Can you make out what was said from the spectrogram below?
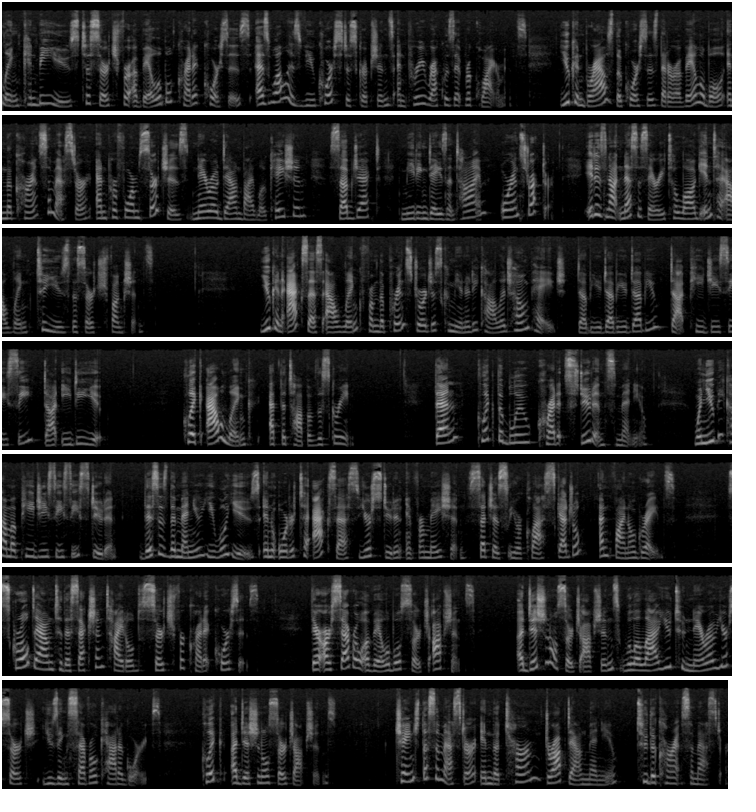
OwlLink can be used to search for available credit courses as well as view course descriptions and prerequisite requirements. You can browse the courses that are available in the current semester and perform searches narrowed down by location, subject, meeting days and time, or instructor. It is not necessary to log into OwlLink to use the search functions. You can access OwlLink from the Prince George's Community College homepage, www.pgcc.edu. Click OwlLink at the top of the screen. Then, click the blue Credit Students menu. When you become a PGCC student, this is the menu you will use in order to access your student information, such as your class schedule and final grades. Scroll down to the section titled Search for Credit Courses. There are several available search options. Additional search options will allow you to narrow your search using several categories. Click Additional Search Options. Change the semester in the Term drop-down menu to the current semester.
